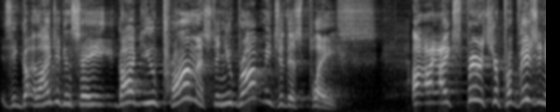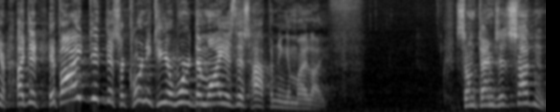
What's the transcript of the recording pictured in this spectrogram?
You see, Elijah can say, God, you promised and you brought me to this place. I, I, experienced your provision here. I did. If I did this according to your word, then why is this happening in my life? Sometimes it's sudden.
